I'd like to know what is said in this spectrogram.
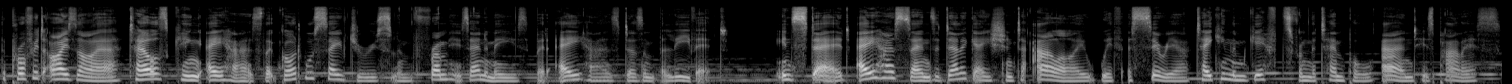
The prophet Isaiah tells King Ahaz that God will save Jerusalem from his enemies, but Ahaz doesn't believe it. Instead, Ahaz sends a delegation to ally with Assyria, taking them gifts from the temple and his palace.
